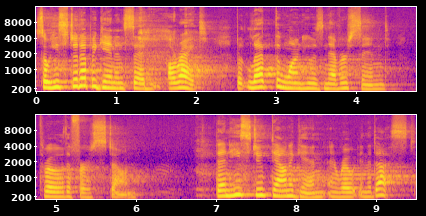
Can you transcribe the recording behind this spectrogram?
so he stood up again and said, All right, but let the one who has never sinned throw the first stone. Then he stooped down again and wrote in the dust.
